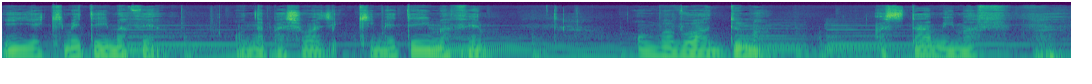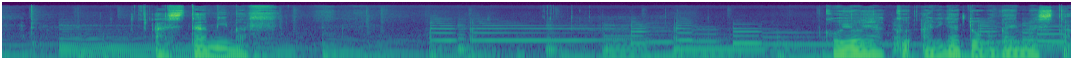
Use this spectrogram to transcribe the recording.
いいえ、決めていません On n'a pas choisi 決めていません On va voir demain 明日見ます明日見ますご予約ありがとうございました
